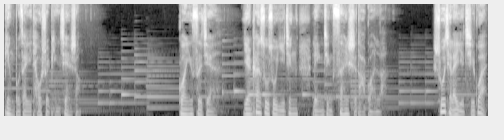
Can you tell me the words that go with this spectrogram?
并不在一条水平线上。光阴似箭，眼看素素已经临近三十大关了。说起来也奇怪，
